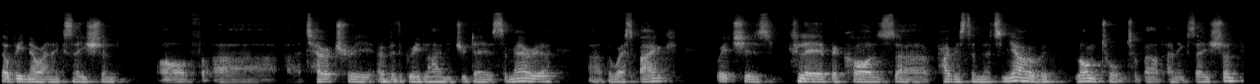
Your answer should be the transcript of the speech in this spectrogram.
there'll be no annexation of uh, uh, territory over the Green Line in Judea, Samaria, uh, the West Bank, which is clear because uh, Prime Minister Netanyahu had long talked about annexation,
